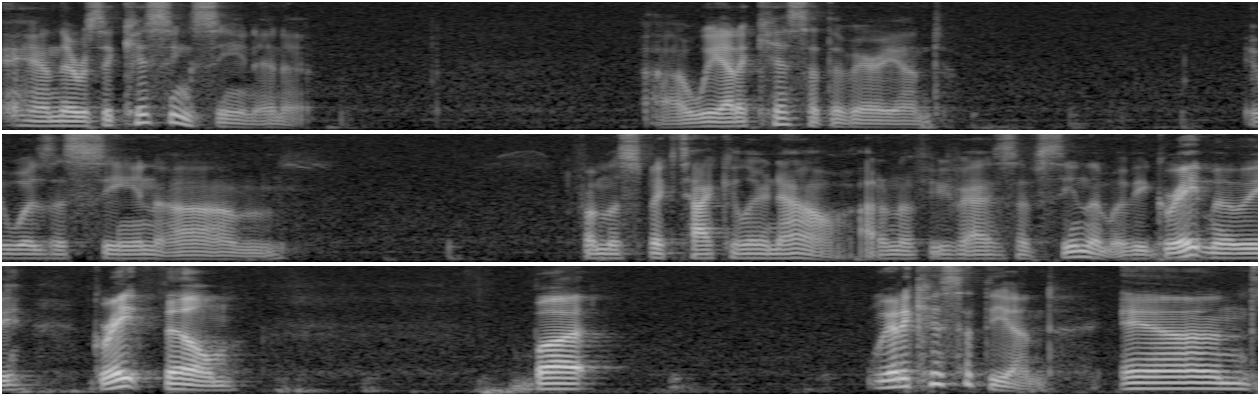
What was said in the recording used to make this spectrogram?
and there was a kissing scene in it. Uh, we had a kiss at the very end. It was a scene um, from the Spectacular Now. I don't know if you guys have seen that movie. Great movie, great film. But we had a kiss at the end, and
